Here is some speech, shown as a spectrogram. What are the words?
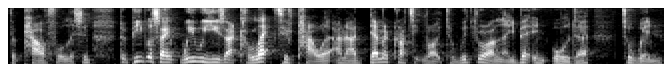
the powerful listen, but people saying we will use our collective power and our democratic right to withdraw our labour in order to win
